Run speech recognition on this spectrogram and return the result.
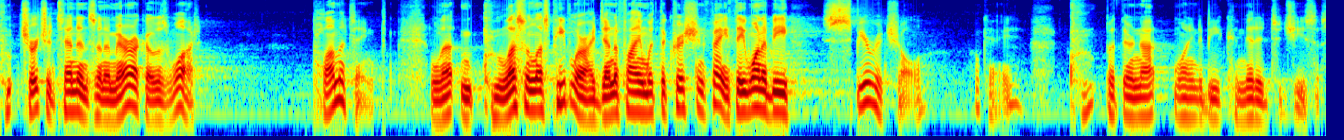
church attendance in America was what? Plummeting. Less and less people are identifying with the Christian faith. They want to be spiritual, okay, but they're not wanting to be committed to Jesus.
